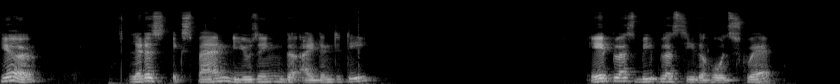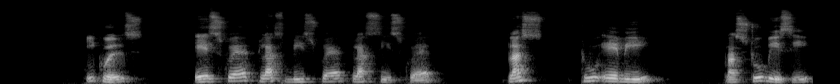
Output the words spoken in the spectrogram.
Here, let us expand using the identity a plus b plus c the whole square equals a square plus b square plus c square plus 2ab plus 2bc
